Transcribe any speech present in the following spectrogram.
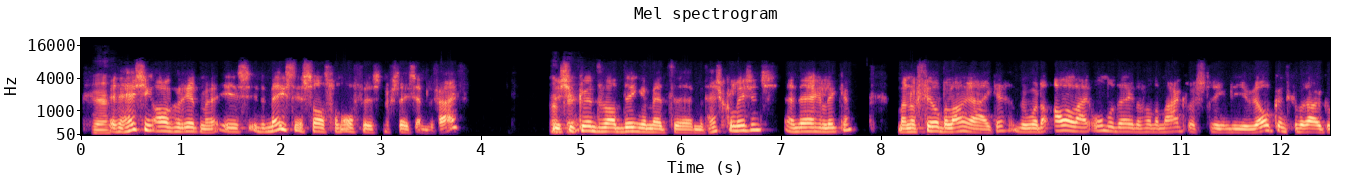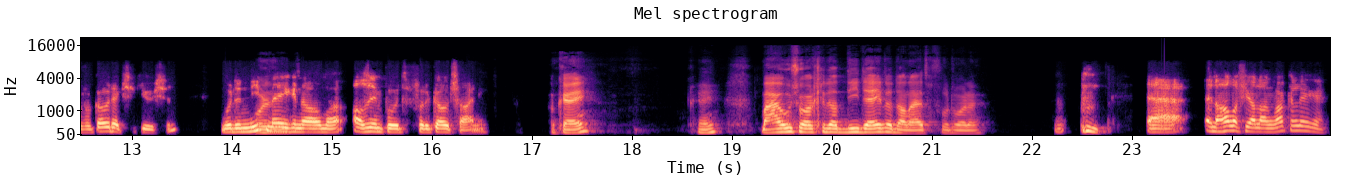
Het hashing algoritme is in de meeste instanties van Office nog steeds MD5. Dus okay. je kunt wel dingen met, uh, met hash collisions en dergelijke. Maar nog veel belangrijker, er worden allerlei onderdelen van de macro-stream die je wel kunt gebruiken voor code execution, worden niet meegenomen als input voor de code signing. Oké. Okay. Okay. Maar hoe zorg je dat die delen dan uitgevoerd worden? Uh, een half jaar lang wakker liggen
